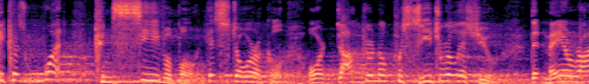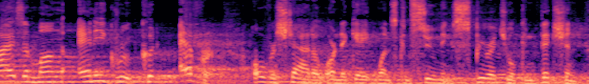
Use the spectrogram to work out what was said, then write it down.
Because what conceivable historical or doctrinal procedural issue that may arise among any group could ever overshadow or negate one's consuming spiritual conviction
